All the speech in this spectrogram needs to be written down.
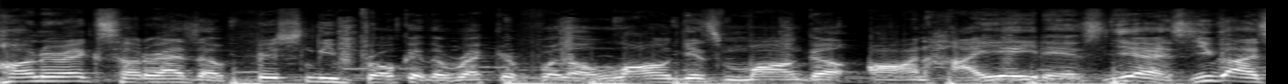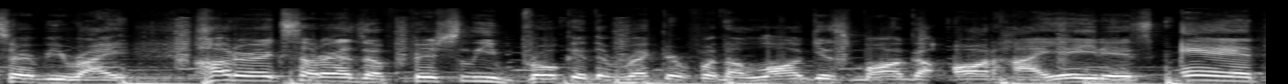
Hunter x Hunter has officially broken the record for the longest manga on hiatus. Yes, you guys heard me right. Hunter x Hunter has officially broken the record for the longest manga on hiatus, and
